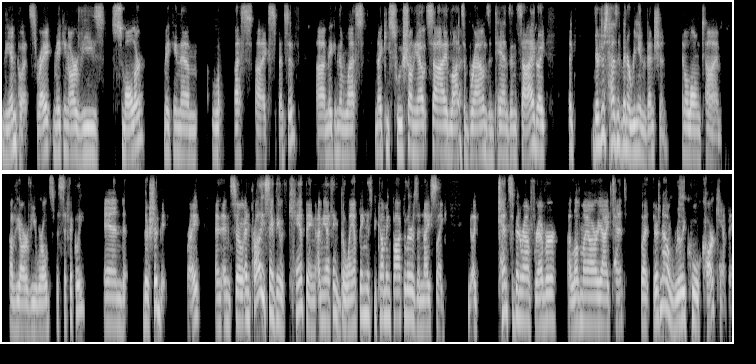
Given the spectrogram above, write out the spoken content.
the inputs, right? Making RVs smaller, making them less uh, expensive, uh, making them less Nike swoosh on the outside, lots of browns and tans inside, right? Like there just hasn't been a reinvention in a long time of the RV world specifically, and there should be, right? and and so and probably the same thing with camping. I mean i think glamping is becoming popular as a nice like like tents have been around forever. I love my rei tent but there's now really cool car camping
